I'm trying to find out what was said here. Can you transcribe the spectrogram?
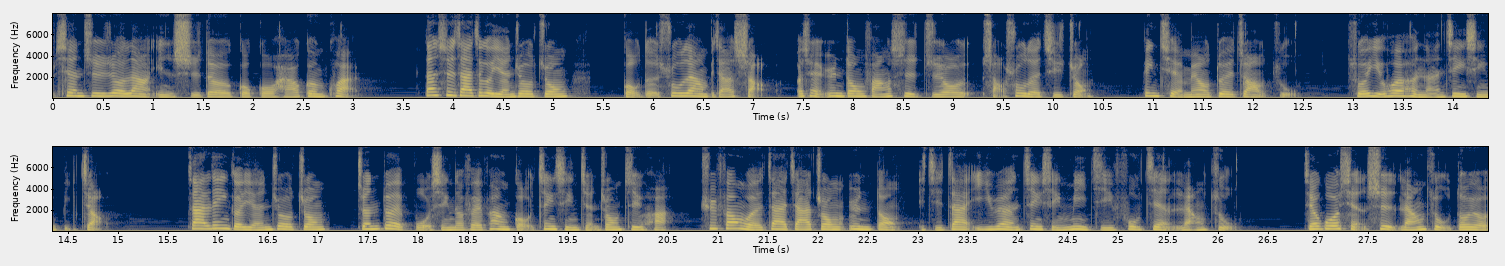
限制热量饮食的狗狗还要更快。但是在这个研究中，狗的数量比较少，而且运动方式只有少数的几种，并且没有对照组，所以会很难进行比较。在另一个研究中，针对跛行的肥胖狗进行减重计划，区分为在家中运动以及在医院进行密集复健两组。结果显示，两组都有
